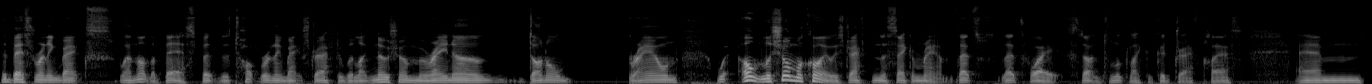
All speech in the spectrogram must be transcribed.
the best running backs, well, not the best, but the top running backs drafted were like Knowshon Moreno, Donald Brown. Oh, LeSean McCoy was drafted in the second round. That's that's why it's starting to look like a good draft class. Um,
